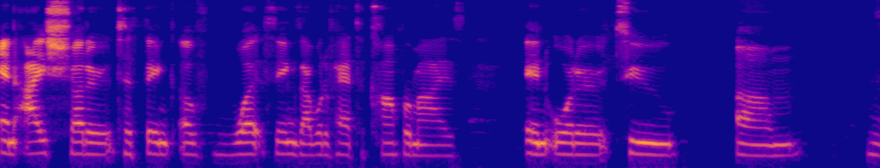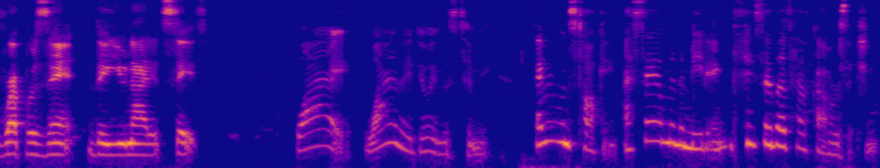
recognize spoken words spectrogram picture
and I shudder to think of what things I would have had to compromise in order to um, represent the United States why why are they doing this to me? Everyone's talking. I say I'm in a meeting. They say let's have conversations.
